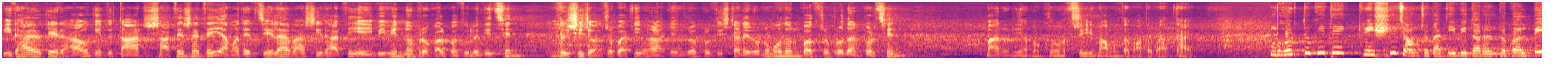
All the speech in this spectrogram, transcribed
বিধায়কেরাও কিন্তু তার সাথে সাথেই আমাদের জেলাবাসীর হাতে এই বিভিন্ন প্রকল্প তুলে দিচ্ছেন। কৃষি যন্ত্রপাতি ভাড়া কেন্দ্র প্রতিষ্ঠানের অনুমোদনপত্র প্রদান করছেন মাননীয় মুখ্যমন্ত্রী মমতা বন্দ্যোপাধ্যায়। ভর্তুকিতে কৃষি যন্ত্রপাতি বিতরণ প্রকল্পে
